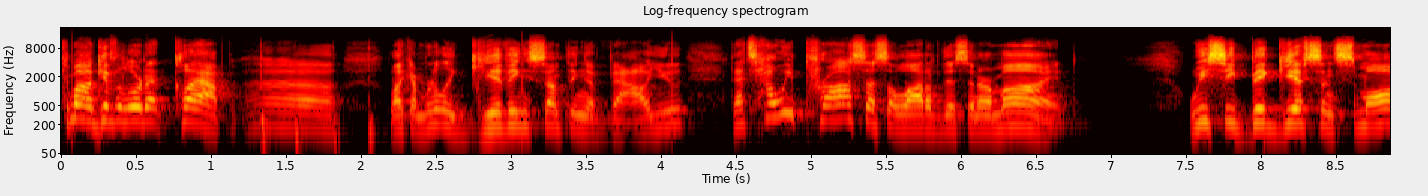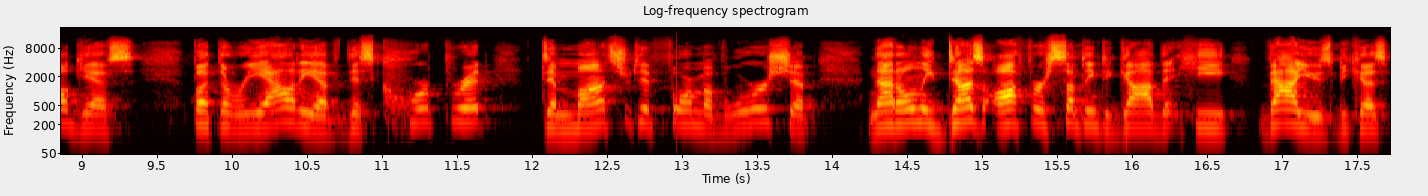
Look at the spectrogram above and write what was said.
Come on, give the Lord a clap. Uh, like I'm really giving something of value. That's how we process a lot of this in our mind. We see big gifts and small gifts, but the reality of this corporate, demonstrative form of worship not only does offer something to God that He values, because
